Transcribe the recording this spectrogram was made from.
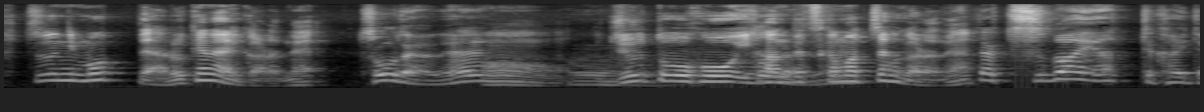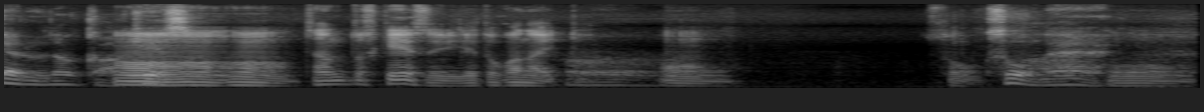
普通に持って歩けないからね。そうだよね、うん。銃刀法違反で捕まっちゃうからね。らつばやって書いてあるなんかケうんース、うんうんちゃんとケースに入れとかないと。うん。そう。そうね、うん。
